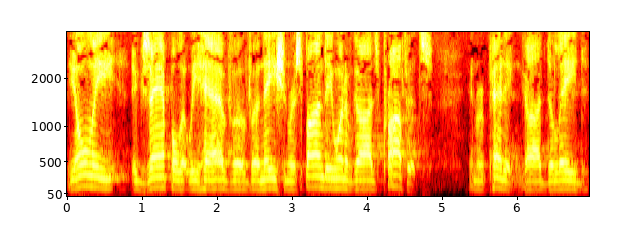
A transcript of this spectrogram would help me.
The only example that we have of a nation responding, to one of God's prophets, in repenting. God delayed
